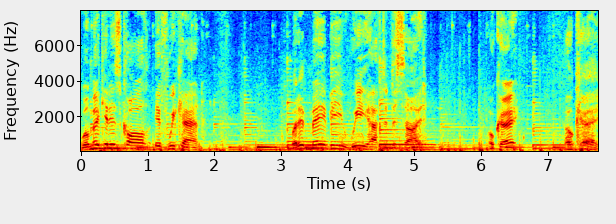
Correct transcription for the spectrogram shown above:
We'll make it his call if we can. But it may be we have to decide. Okay? Okay.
